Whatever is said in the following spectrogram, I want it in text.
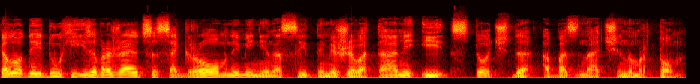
Голодные духи изображаются с огромными ненасытными животами и с точно обозначенным ртом.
